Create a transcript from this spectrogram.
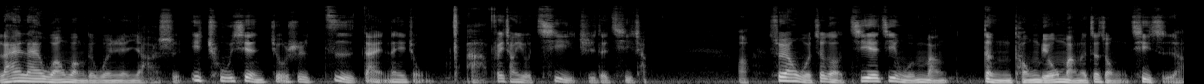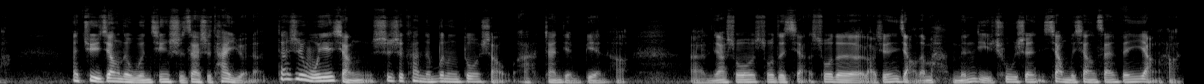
来来往往的文人雅士，一出现就是自带那种啊非常有气质的气场。啊，虽然我这个接近文盲，等同流氓的这种气质啊，那巨匠的文青实在是太远了。但是我也想试试看，能不能多少啊沾点边哈。啊，人家说说的像说的老先生讲的嘛，门里出身像不像三分样哈？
